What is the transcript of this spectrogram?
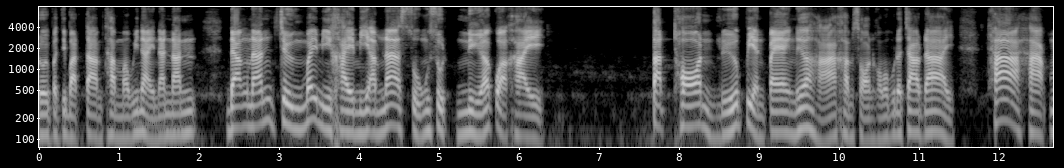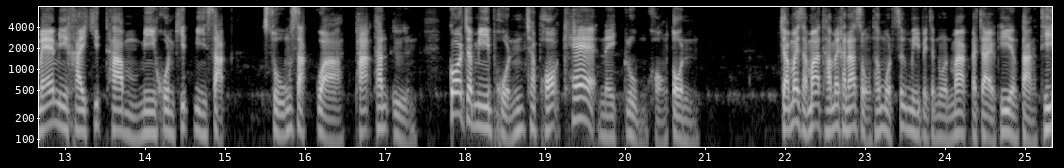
โดยปฏิบัติตามธรรมวินัยนั้นๆ ดังนั้นจึงไม่มีใครมีอำนาจสูงสุดเหนือกว่าใคร ตัดทอนหรือเปลี่ยนแปลงเนื้อหาคำสอนของพระพุทธเจ้าได้ ถ้าหากแม้มีใครคิดทำมีคนคิดมีศักดิ์สูงศักดิ์กว่าพระท่านอื่น ก็จะมีผลเฉพาะแค่ในกลุ่มของตน จะไม่สามารถทำให้คณะสงฆ์ทั้งหมดซึ่งมีเป็นจำนวนมากกระจายอยู่ที่ต่างๆ ที่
